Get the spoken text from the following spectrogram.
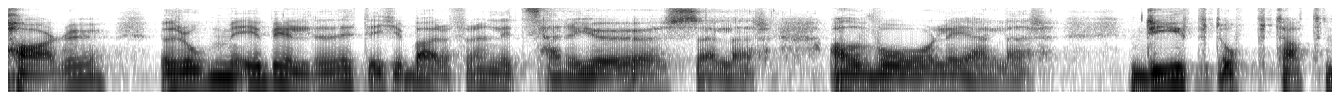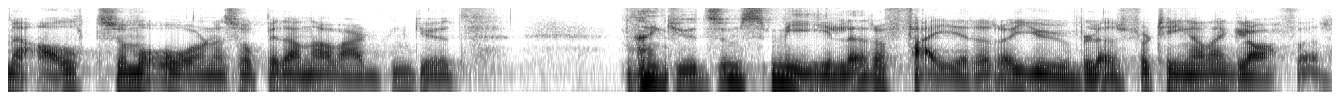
Har du rom i bildet ditt ikke bare for en litt seriøs eller alvorlig eller dypt opptatt med alt som må ordnes opp i denne verden, Gud? Men en Gud som smiler og feirer og jubler for ting han er glad for.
